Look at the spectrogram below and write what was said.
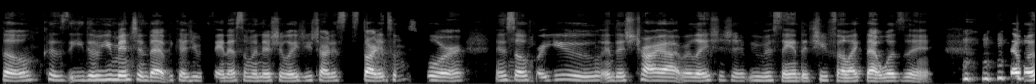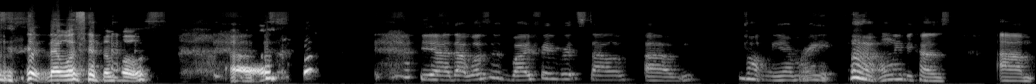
though, because either you mentioned that because you were saying that some initial ways you started started mm-hmm. to explore, and mm-hmm. so for you in this triad relationship, you were saying that you felt like that wasn't that wasn't that wasn't the most. Uh, yeah, that wasn't my favorite style of um, polyamory only because um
